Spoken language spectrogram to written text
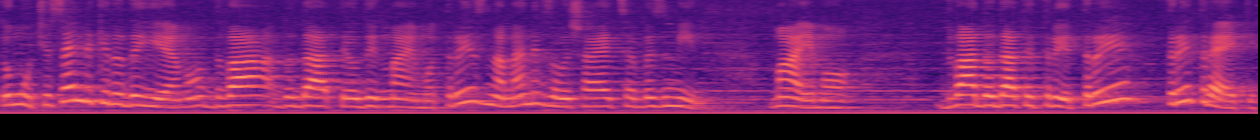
Тому чисельники додаємо. 2 додати 1 маємо 3, знаменник залишається без змін. Маємо 2 додати 3 3, 3 третіх.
